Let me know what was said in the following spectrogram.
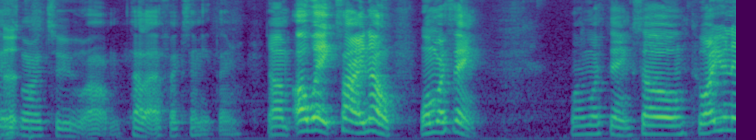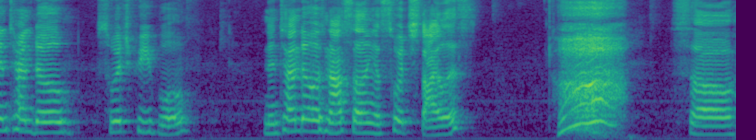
is Uh, going to um how that affects anything. Um. Oh wait, sorry. No, one more thing. One more thing. So, for all you Nintendo Switch people, Nintendo is now selling a Switch stylus. So,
